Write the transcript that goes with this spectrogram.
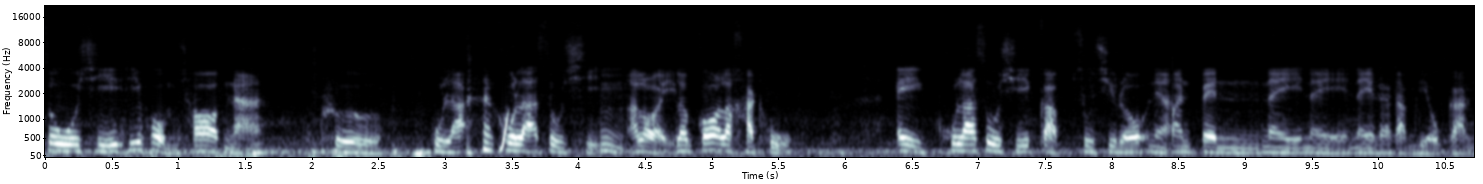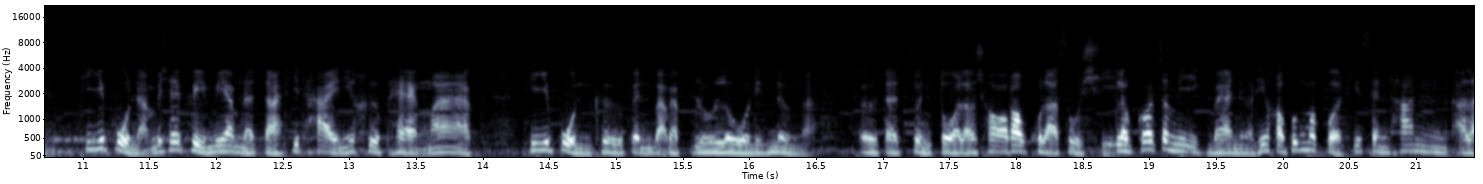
ซูชิที่ผมชอบนะ คือคุระคุระซูชิอืมอร่อย แล้วก็ราคาถูกไอ้คุระซูชิกับซูชิโร่เนี่ยมันเป็นในในในระดับเดียวกัน ที่ญี่ปุ่นอะไม่ใช่พรีเมียมนะจ๊ะ ที่ไทยนี่คือแพงมากที่ญี่ปุ่นคือเป็นแบบแบบโลโลนิดนึงอะ เออแต่ส่วนตัวแล้วชอบชอบคุระซูชิ แล้วก็จะมีอีกแบรนด์หนึ่งที่เขาเพิ่งมาเปิดที่เซนทันอะไร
